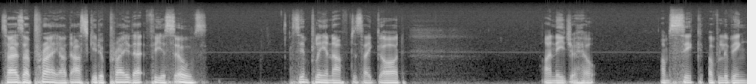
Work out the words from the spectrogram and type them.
So as I pray, I'd ask you to pray that for yourselves. Simply enough to say, God, I need your help. I'm sick of living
